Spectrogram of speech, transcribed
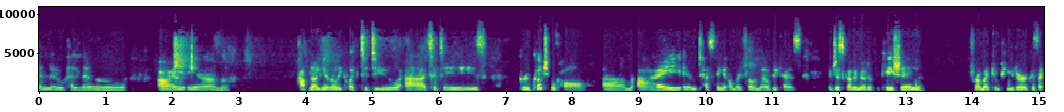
Hello, hello. I am hopping on here really quick to do uh, today's group coaching call. Um, I am testing it on my phone though because I just got a notification from my computer because I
